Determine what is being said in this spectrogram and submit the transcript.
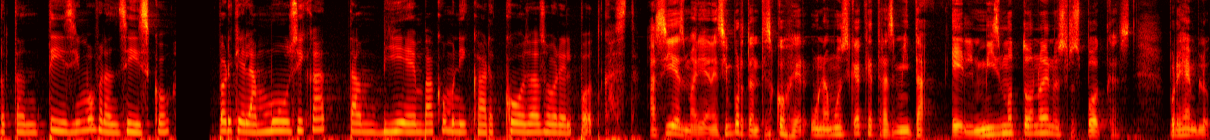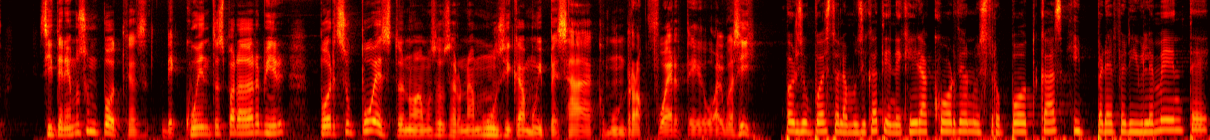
importantísimo, Francisco, porque la música también va a comunicar cosas sobre el podcast. Así es, Mariana. Es importante escoger una música que transmita el mismo tono de nuestros podcasts. Por ejemplo, si tenemos un podcast de cuentos para dormir, por supuesto no vamos a usar una música muy pesada como un rock fuerte o algo así. Por supuesto, la música tiene que ir acorde a nuestro podcast y preferiblemente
